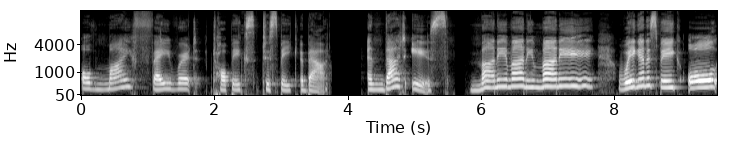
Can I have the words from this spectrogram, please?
of my favorite topics to speak about. And that is Money, money, money. We're going to speak all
